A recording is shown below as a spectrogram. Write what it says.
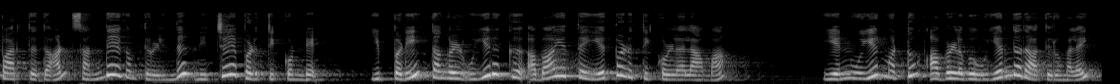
பார்த்துதான் சந்தேகம் தெளிந்து நிச்சயப்படுத்திக் கொண்டேன். இப்படி தங்கள் உயிருக்கு அபாயத்தை ஏற்படுத்திக் கொள்ளலாமா? என் உயிர் மட்டும் அவ்வளவு உயர்ந்ததா திருமலை?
